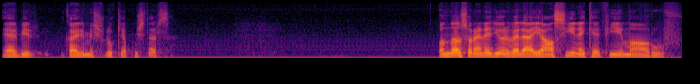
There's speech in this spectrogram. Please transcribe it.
Eğer bir gayrimeşruluk yapmışlarsa. Ondan sonra ne diyor? La yasineke fi maruf.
